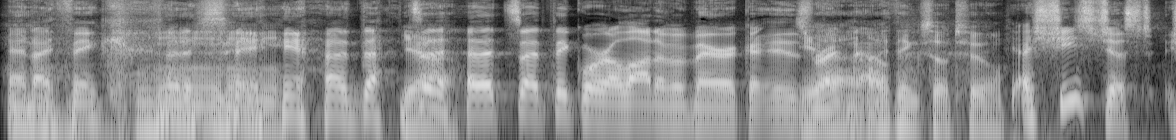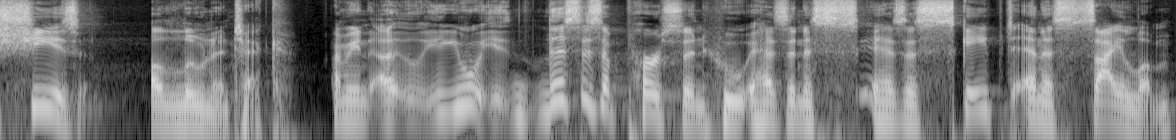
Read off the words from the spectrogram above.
And I think that's, yeah, that's, Yeah. that's I think where a lot of America is right now. I think so too. She's just she's a lunatic. I mean, uh, you, this is a person who has an has escaped an asylum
